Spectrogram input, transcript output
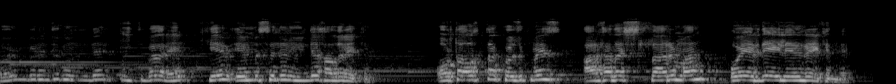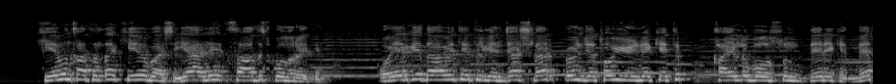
Oyun birinci gününden itibaren Kiev emmisinin önünde kalır eken. Ortalıkta gözükmez arkadaşlarıman o yerde eğlenir ekenler. Kiev'in katında Kiev başı yani sadıç bolur eken. O yerge davet etilgen yaşlar önce toy yüğüne ketip hayırlı bolsun der ekenler.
